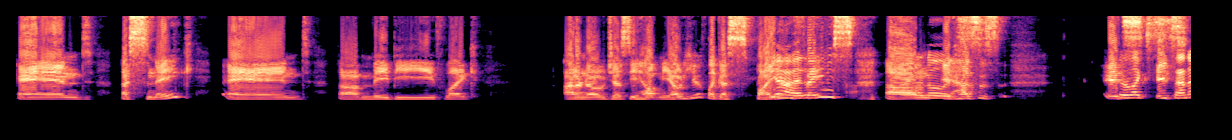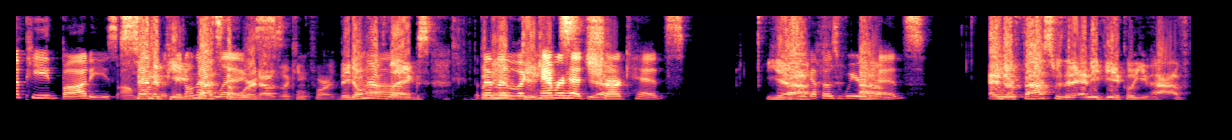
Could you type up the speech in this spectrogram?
and a snake and uh, maybe like I don't know, Jesse, help me out here. Like a spider Yeah, face. Um, I don't know, It has this. It's, They're like centipede bodies. Almost, centipede. don't That's the word I was looking for. They don't have Uh, legs, But, but then they have like digits, hammerhead yeah. shark heads. yeah, They got those weird Um, heads. and they're faster than any vehicle you have.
